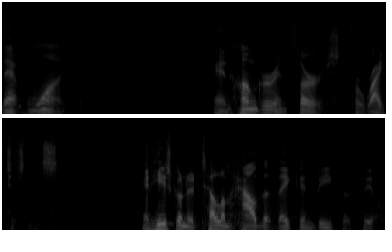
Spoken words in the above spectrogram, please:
that want and hunger and thirst for righteousness. And he's going to tell them how that they can be fulfilled.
